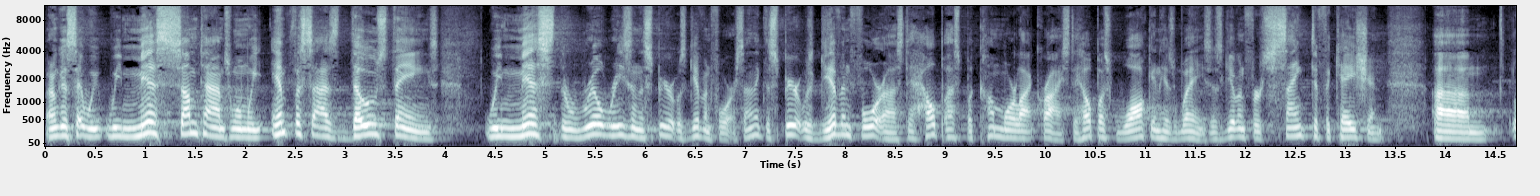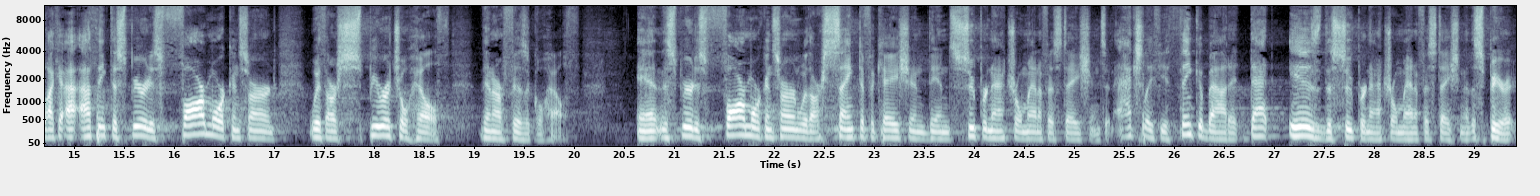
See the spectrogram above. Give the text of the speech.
but I'm going to say we, we miss sometimes when we emphasize those things, we miss the real reason the Spirit was given for us. I think the Spirit was given for us to help us become more like Christ, to help us walk in His ways. It's given for sanctification. Um, like, I, I think the Spirit is far more concerned with our spiritual health than our physical health. And the Spirit is far more concerned with our sanctification than supernatural manifestations. And actually, if you think about it, that is the supernatural manifestation of the Spirit.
